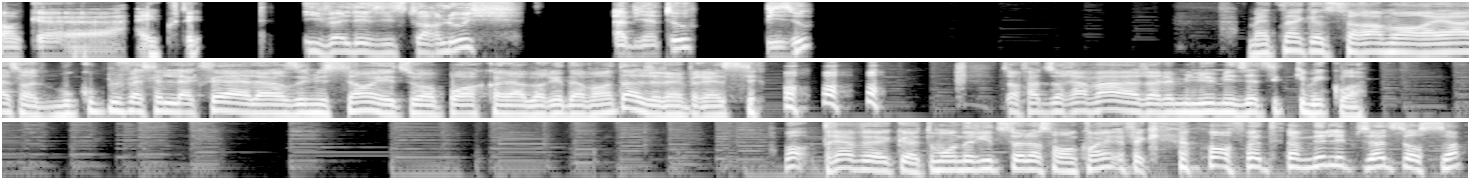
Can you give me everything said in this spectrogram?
Donc, à écouter. Ils veulent des histoires louches. À bientôt. Bisous. Maintenant que tu seras à Montréal, ça va être beaucoup plus facile d'accès à leurs émissions et tu vas pouvoir collaborer davantage, j'ai l'impression. tu vas faire du ravage dans le milieu médiatique québécois. Bon, trêve que tout le monde rit tout seul à son coin. Fait qu'on va terminer l'épisode sur ça.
